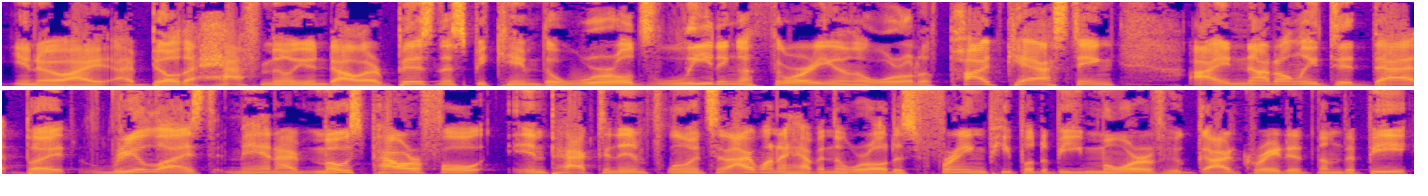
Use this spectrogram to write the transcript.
you know, I, I built a half million dollar business, became the world's leading authority in the world of podcasting. I not only did that, but realized, man, I most powerful impact and influence that I want to have in the world is freeing people to be more of who God created them to be.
